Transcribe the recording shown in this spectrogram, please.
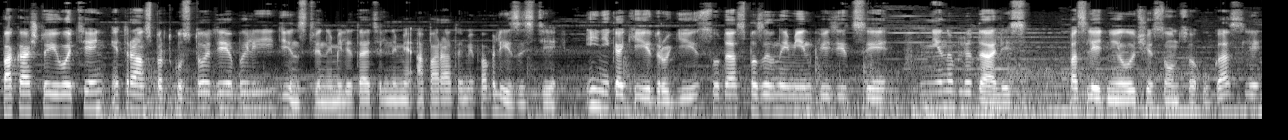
Пока что его тень и транспорт Кустодия были единственными летательными аппаратами поблизости, и никакие другие суда с позывными Инквизиции не наблюдались. Последние лучи солнца угасли,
